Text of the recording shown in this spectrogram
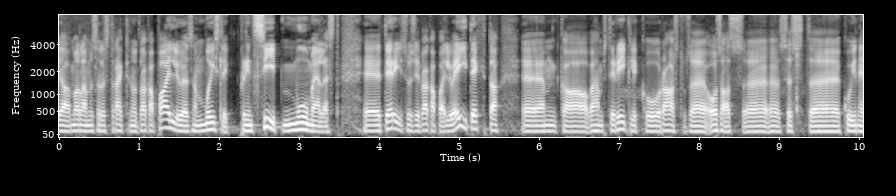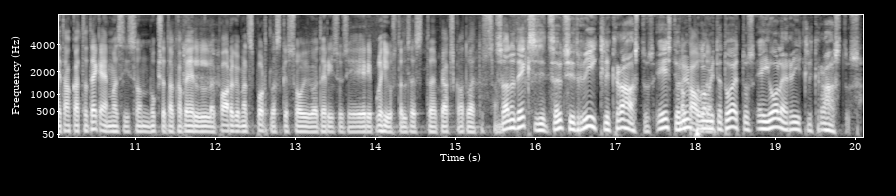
ja me oleme sellest rääkinud väga palju ja see on mõistlik printsiip mu meelest, et erisusi väga palju ei tehta, ähm, ka vähemasti riikliku rahastuse osas, sest kui neid hakata tegema, siis on ukse taga veel paarkümmend sportlast, kes soovivad erisusi eri põhjustel, sest peaks ka toetust saama. sa nüüd eksisid, sa ütlesid riiklik rahastus, Eesti no, Olümpiakomitee toetus ei ole riiklik rahastus rahastus.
